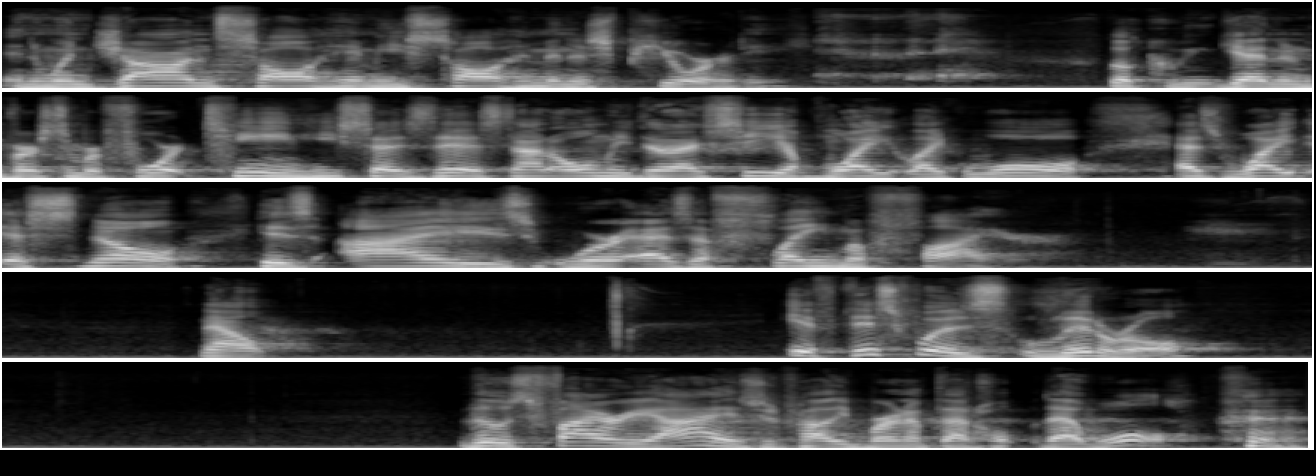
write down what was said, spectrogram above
And when John saw Him, he saw Him in His purity. Look again in verse number 14, he says this Not only did I see him white like wool, as white as snow, his eyes were as a flame of fire. Now, if this was literal, those fiery eyes would probably burn up that, that wool.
